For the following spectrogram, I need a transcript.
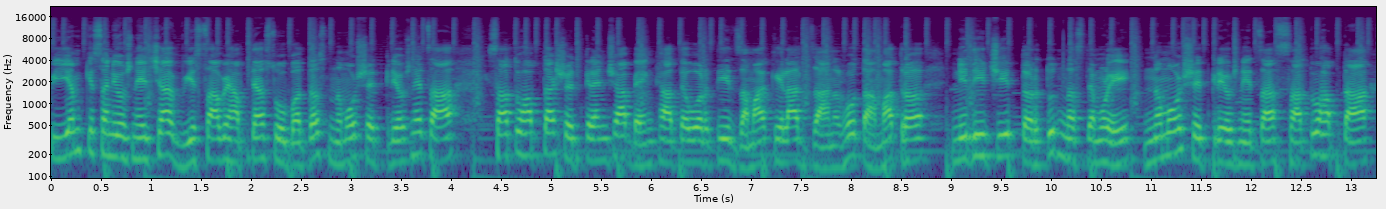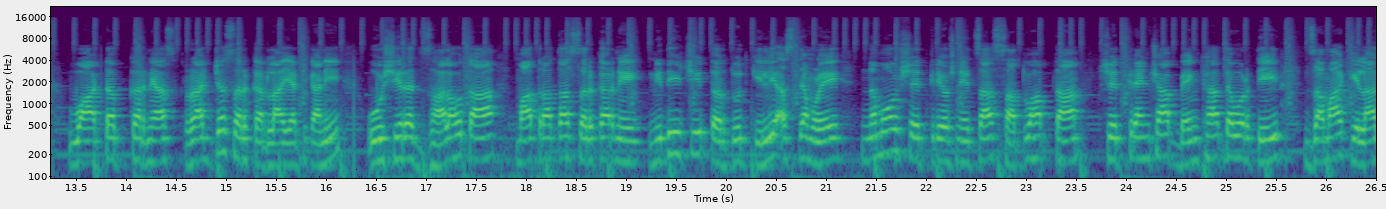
पी एम किसान योजनेच्या विसाव्या हप्त्यासोबतच नमो शेतकरी योजनेचा सातवा हप्ता शेतकऱ्यांच्या बँक खात्यावरती जमा केला जाणार होता. मात्र निधीची तरतूद नसल्यामुळे नमो शेतकरी योजनेचा सातवा हप्ता वाटप करण्यास राज्य सरकारला या ठिकाणी उशीरच झाला होता. मात्र आता सरकारने निधीची तरतूद केली असल्यामुळे नमो शेतकरी योजनेचा सातवा हप्ता शेतकऱ्यांच्या बँक खात्यावरती जमा केला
